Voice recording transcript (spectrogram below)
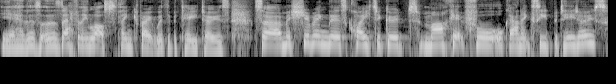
Yeah, there's, there's definitely lots to think about with the potatoes. So I'm assuming there's quite a good market for organic seed potatoes.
